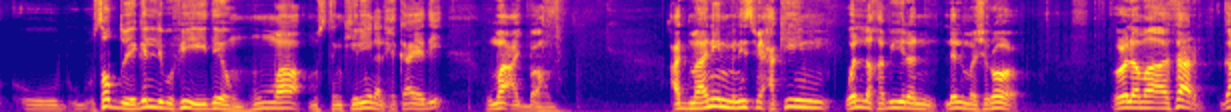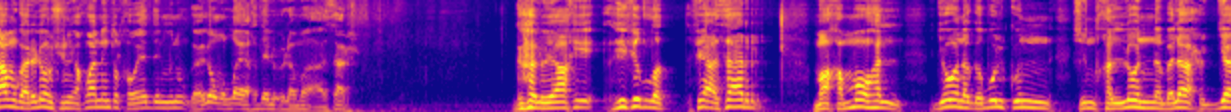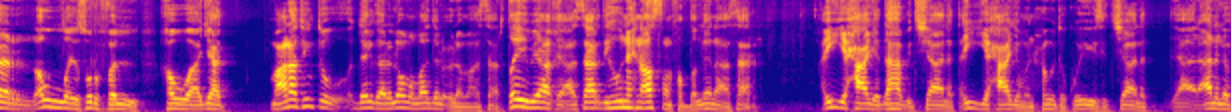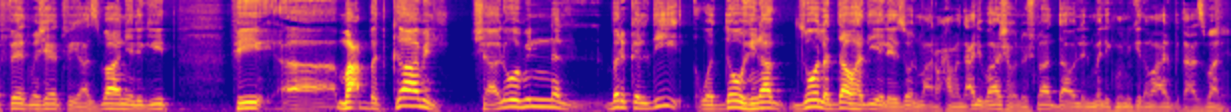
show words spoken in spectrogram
وصدوا يقلبوا في إيديهم. هم مستنكرين الحكاية دي وما عجباهم. عدمانين من اسم حكيم ولا خبيرا للمشروع علماء آثار. قاموا قالوا لهم شنو يا اخوان أنتوا الخوايات دي منو؟ قالوا لهم والله يا أخي ديل علماء آثار. قالوا يا أخي هي فضلت في آثار ما خموها جونا قبولكن شن خلونا بلا حجار. الله يصرف الخواجات. معناته أنتوا ديل قالوا لهم والله ديل علماء آثار. طيب يا أخي آثار دي هو نحن أصلا فضل لنا آثار. أي حاجة ذهب اتشالت أي حاجة منحوتة كويس اتشالت. يعني أنا لفيت مشيت في أسبانيا لقيت في آه، معبد كامل شالوه من البركل دي ودوه هناك. زول اداه هدية لزول ما أعرف. محمد علي باشا ولا شنو اداه للملك منو كده؟ ما أعرف بتاع أسبانيا.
